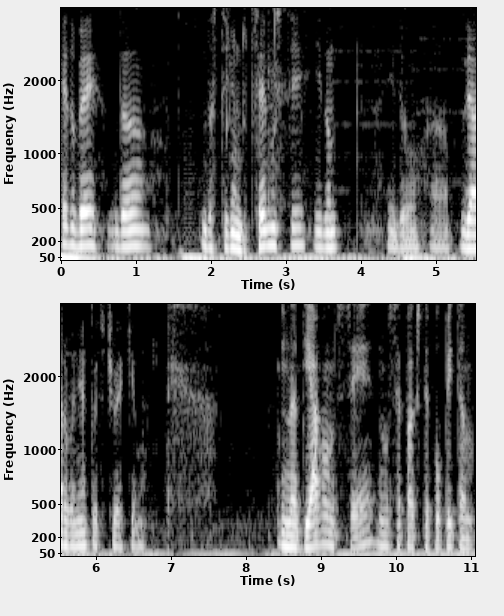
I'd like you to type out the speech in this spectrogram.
е добре да, да стигнем до ценности и до и до а, вярвания, които човек има. Надявам се, но все пак ще попитам.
